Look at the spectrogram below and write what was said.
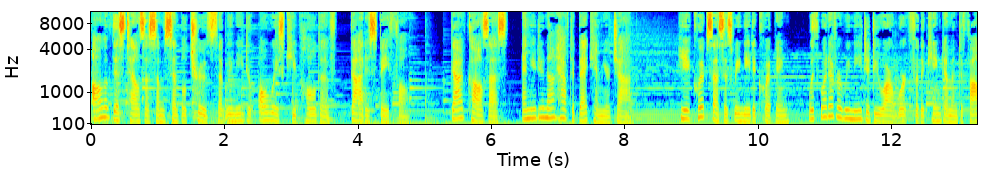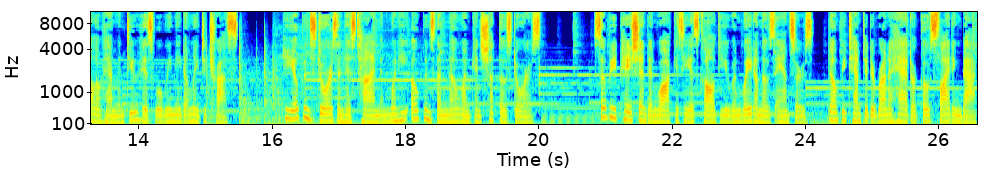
All of this tells us some simple truths that we need to always keep hold of God is faithful. God calls us, and you do not have to beg Him your job. He equips us as we need equipping, with whatever we need to do our work for the kingdom and to follow Him and do His will, we need only to trust. He opens doors in His time, and when He opens them, no one can shut those doors. So be patient and walk as He has called you and wait on those answers. Don't be tempted to run ahead or go sliding back,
